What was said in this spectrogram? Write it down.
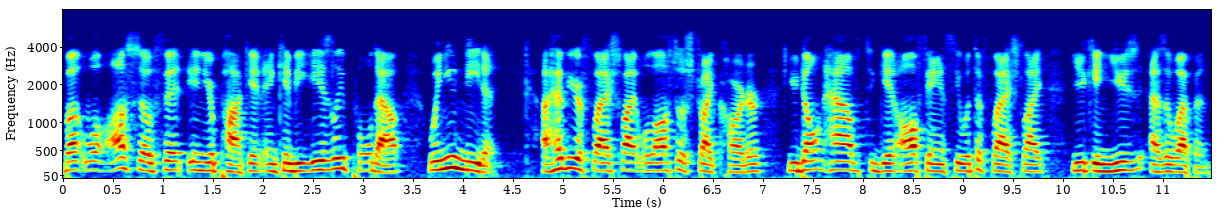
but will also fit in your pocket and can be easily pulled out when you need it. A heavier flashlight will also strike harder. You don't have to get all fancy with the flashlight you can use it as a weapon.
